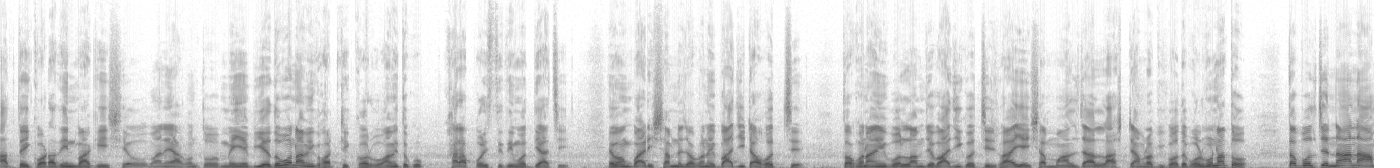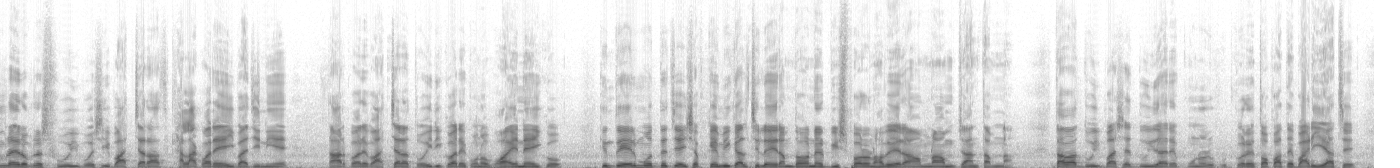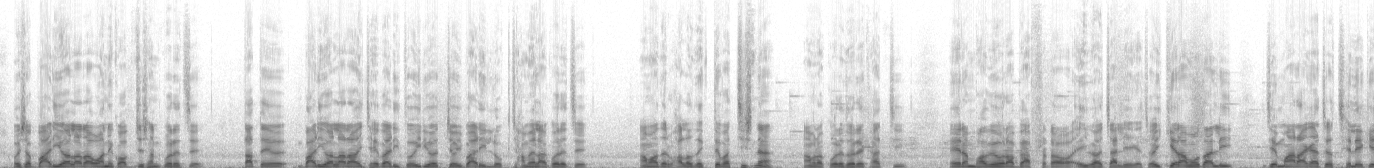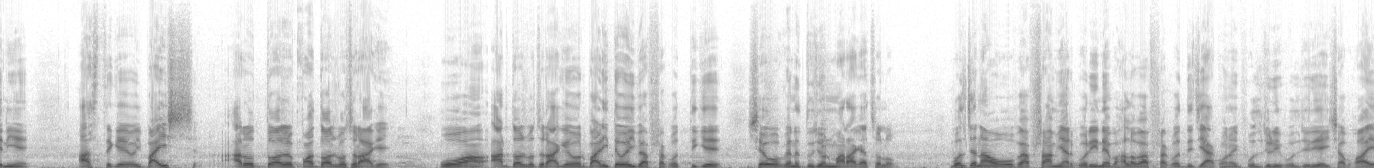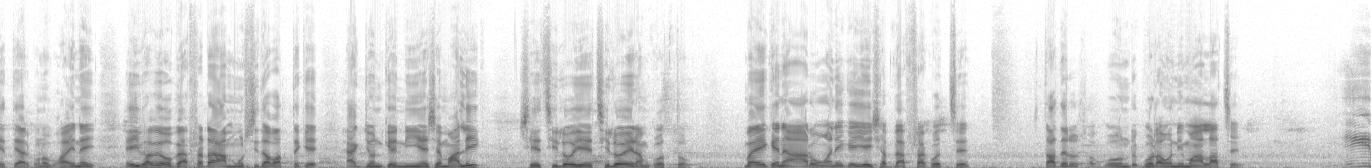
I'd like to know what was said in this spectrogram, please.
আর তো এই কটা দিন বাকি সেও মানে এখন তো মেয়ে বিয়ে দেবো না আমি ঘর ঠিক করব। আমি তো খুব খারাপ পরিস্থিতির মধ্যে আছি। এবং বাড়ির সামনে যখন ওই বাজিটা হচ্ছে তখন আমি বললাম যে, বাজি করছিস ভাই এইসব মাল জাল লাস্টে আমরা বিপদে পড়ব না তো। তা বলছে, না না, আমরা এর উপরে শুই, বসি, বাচ্চারা খেলা করে এই বাজি নিয়ে। তারপরে বাচ্চারা তৈরি করে, কোনো ভয় নেই কো কিন্তু এর মধ্যে যে এইসব কেমিক্যাল ছিল, এরম ধরনের বিস্ফোরণ হবে, এরা আমরা জানতাম না। তারপর দুই পাশে, দুই ধারে পনেরো ফুট করে তপাতে বাড়ি আছে। ওইসব বাড়িওয়ালারাও অনেক অবজেশন করেছে। তাতে বাড়িওয়ালারা যে বাড়ি তৈরি হচ্ছে, ওই বাড়ির লোক ঝামেলা করেছে। আমাদের ভালো দেখতে পাচ্ছিস না? আমরা করে ধরে খাচ্ছি। এরমভাবে ওরা ব্যবসাটা এইভাবে চালিয়ে গেছে। ওই কেরামত আলী যে মারা গেছে ওর ছেলেকে নিয়ে, আজ থেকে ওই বাইশ, আরও দশ, পাঁচ, দশ বছর আগে, ও আট দশ বছর আগে ওর বাড়িতেও এই ব্যবসা করতে গিয়ে সেও ওখানে দুজন মারা গেছিল। বলছে, না, ও ব্যবসা আমি আর করি না ভালো ব্যবসা করে দিচ্ছি এখন ওই ফুলঝুরি ফুলঝুরি এইসব হয়, এতে আর কোনো ভয় নেই। এইভাবে ও ব্যবসাটা মুর্শিদাবাদ থেকে একজনকে নিয়ে এসে মালিক, সে ছিল, এ ছিল, এরম করতো। বা এখানে আরও অনেকেই এইসব ব্যবসা করছে। তাদেরও সব গোডাউনি মাল আছে। এই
